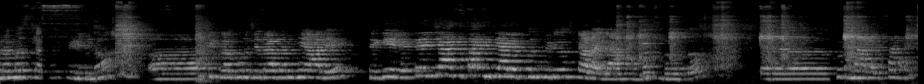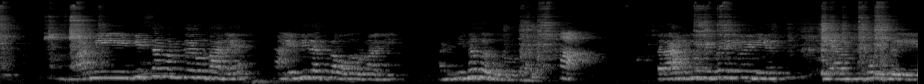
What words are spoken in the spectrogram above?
नमस्कार मैत्रिणींनो. शिक्रापूरचे दादा हे आले. ते गेले. त्यांच्या आधी आले पण व्हिडिओ काढायला आम्ही बसलो होतो. तर कुठून आले सांगा. आम्ही मी संगमनेरहून आले. हे. मिरजगाववरून आली आणि ही नगरवरून आली. हा. तर आम्ही दोघी बहिणी बहिणी आहेत. ही आमची भाऊजाई आहे.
